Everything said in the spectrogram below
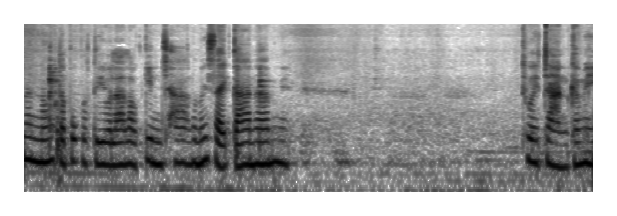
นั่นเนาะแต่ปกติเวลาเรากินชาเราไม่ใส่กาน้ำไงถ้วยจานก็มี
